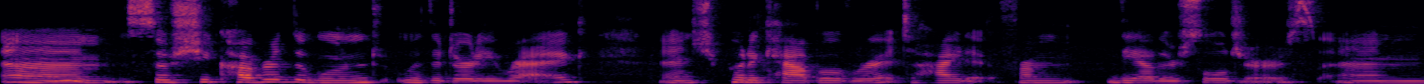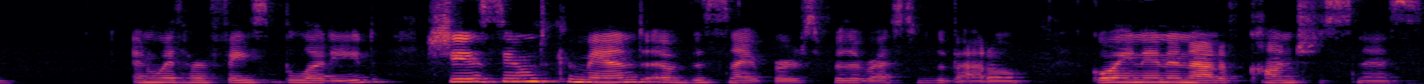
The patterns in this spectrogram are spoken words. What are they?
um, so she covered the wound with a dirty rag, and she put a cap over it to hide it from the other soldiers. Um, and with her face bloodied, she assumed command of the snipers for the rest of the battle, going in and out of consciousness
